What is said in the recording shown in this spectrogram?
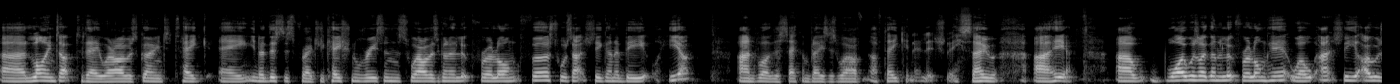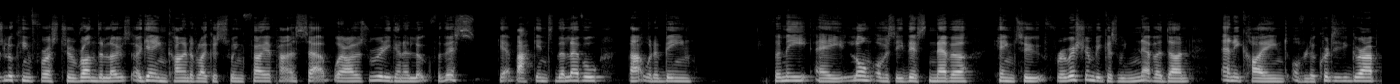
uh, lined up today where I was going to take a, you know, this is for educational reasons, where I was going to look for a long. First was actually going to be here. And well, the second place is where I've, I've taken it literally. So uh, here. Uh, why was I going to look for a long here? Well, actually, I was looking for us to run the lows again, kind of like a swing failure pattern setup where I was really going to look for this, get back into the level. That would have been, for me, a long. Obviously, this never came to fruition because we never done any kind of liquidity grab.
